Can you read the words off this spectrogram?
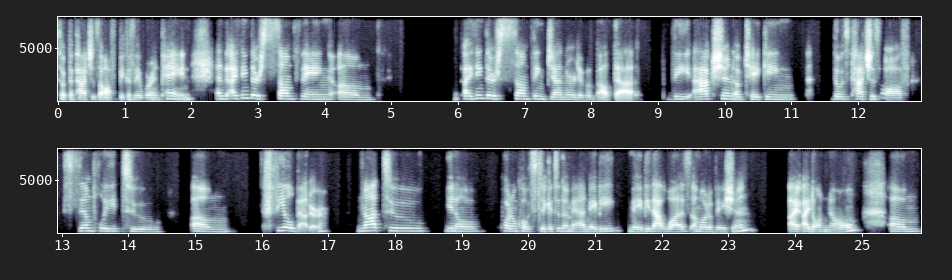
took the patches off because they were in pain. And I think there's something. Um, I think there's something generative about that. The action of taking those patches off simply to um, feel better, not to, you know, quote unquote, stick it to the man. Maybe, maybe that was a motivation. I, I don't know. Um,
